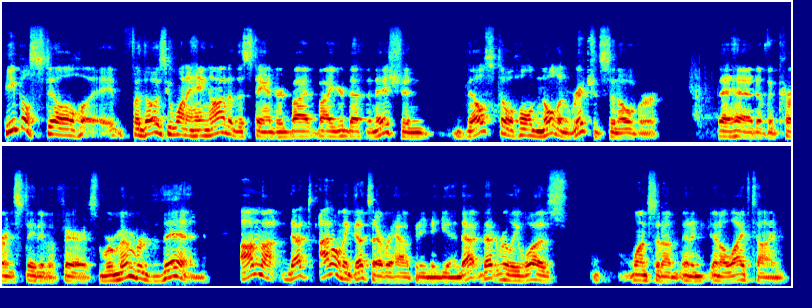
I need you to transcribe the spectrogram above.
people still, for those who want to hang on to the standard by, by your definition, they'll still hold Nolan Richardson over the head of the current state of affairs. Remember then, I'm not that I don't think that's ever happening again. That that really was once in a in a, in a lifetime.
